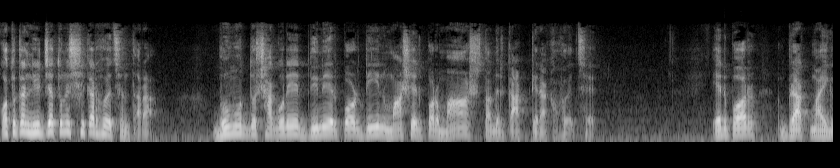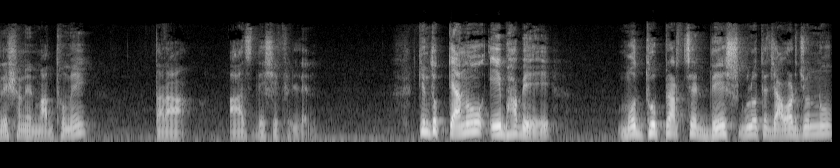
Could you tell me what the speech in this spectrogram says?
কতটা নির্যাতনের শিকার হয়েছেন তারা। ভূমধ্য সাগরে দিনের পর দিন, মাসের পর মাস তাদের কাটকে রাখা হয়েছে। এরপর ব্র্যাক মাইগ্রেশনের মাধ্যমে তারা আজ দেশে ফিরলেন। কিন্তু কেন এভাবে মধ্যপ্রাচ্যের দেশগুলোতে যাওয়ার জন্য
